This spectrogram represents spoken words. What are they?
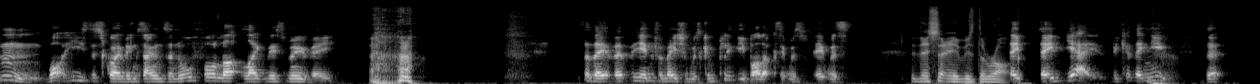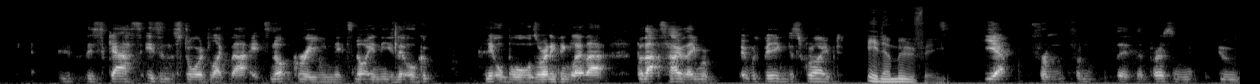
hmm, what he's describing sounds an awful lot like this movie. So they the, the information was completely bollocks. It was it was this it was the rock. they they yeah because they knew that this gas isn't stored like that. It's not green. It's not in these little little balls or anything like that. But that's how they were. It was being described. in a movie. Yeah, from from the, the person who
